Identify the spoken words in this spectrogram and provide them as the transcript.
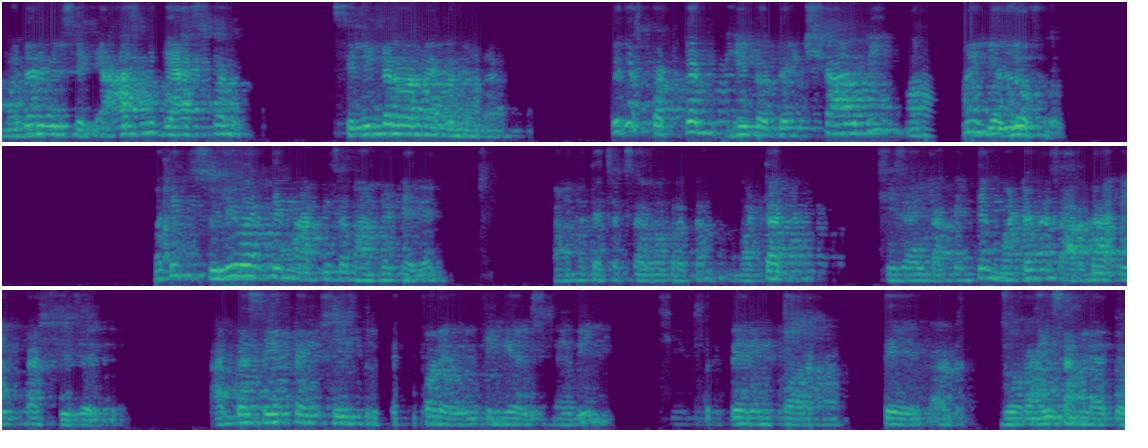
मदर विल से की आज मी गॅसवर सिलेंडरवर नाही बनवणार. बिकॉज पटकन हिट होतो. इट शाल बी ऑन येल्लो फ्लोर मग ते चुलीवर ते मातीचं भांडं ठेवेल आणि मग त्याच्यात सर्वप्रथम मटन शिजायला टाकेल. ते मटनच अर्धा एक तास शिजेल. At the same time she is preparing for everything else may be she is preparing for ते जो राईस आणलाय तो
